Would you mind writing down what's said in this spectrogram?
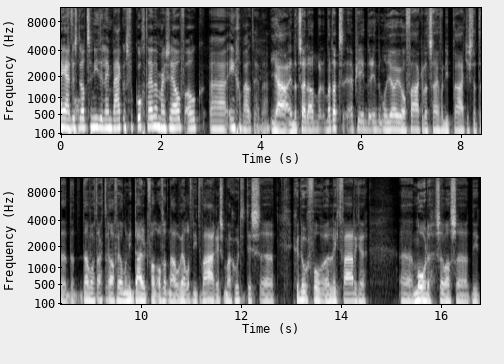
ja dus dat ze niet alleen bakens verkocht hebben, maar zelf ook uh, ingebouwd hebben. Ja, en dat zijn, maar dat heb je in, de, in het milieu wel vaker. Dat zijn van die praatjes. Dat, uh, dat, daar wordt achteraf helemaal niet duidelijk van of dat nou wel of niet waar is. Maar goed, het is uh, genoeg voor lichtvaardige moorden, zoals die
